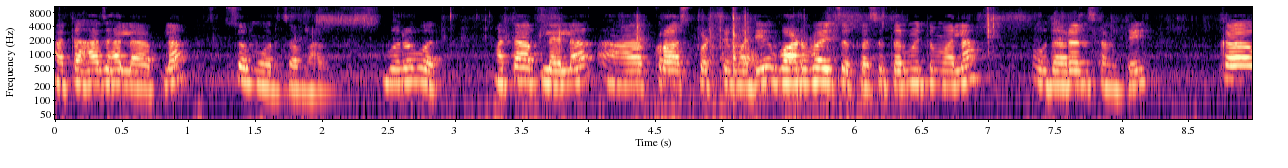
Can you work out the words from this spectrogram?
आता हा झाला आपला समोरचा भाग. बरोबर? आता आपल्याला क्रॉस पट्टीमध्ये वाढवायचं कसं? तर मी तुम्हाला उदाहरण सांगते. का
